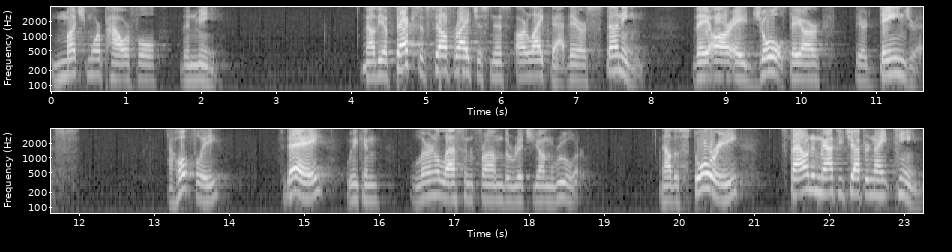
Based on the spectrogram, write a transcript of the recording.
much more powerful than me. Now, the effects of self righteousness are like that. They are stunning. They are a jolt. They are, they are dangerous. Now, hopefully, today we can learn a lesson from the rich young ruler. Now, the story found in Matthew chapter 19,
